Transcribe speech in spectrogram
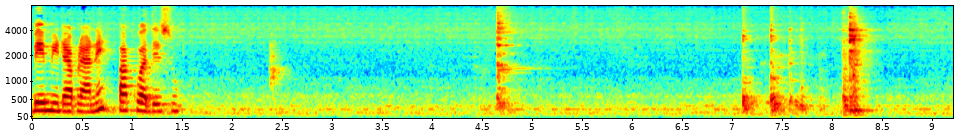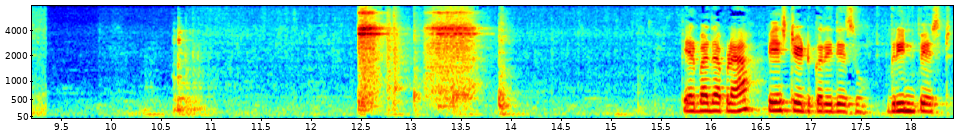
બે મિનિટ આપણે આને પાકવા દેશું. ત્યારબાદ આપણે આ પેસ્ટ એડ કરી દઈશું ગ્રીન પેસ્ટ.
